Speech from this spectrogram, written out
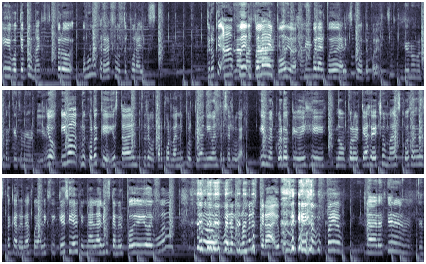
eh, voté por Max. Pero hubo una carrera que voté por Alex. Creo que, ah, La fue, fue la del podio, ajá. Sí. Fue la del podio de Alex que voté por Alex. Yo no voté porque se me olvida. Yo iba, me acuerdo que yo estaba entre votar por Dani porque Dani iba en tercer lugar. Y me acuerdo que yo dije, no, pero el que ha hecho más cosas de esta carrera fue Alex. Y que si al final Alex ganó el podio, y yo de, ¿what? Pero bueno, no me lo esperaba. Yo pensé que fue. La verdad es que eh,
